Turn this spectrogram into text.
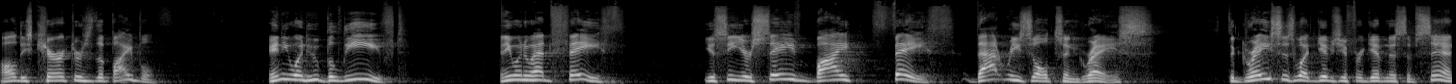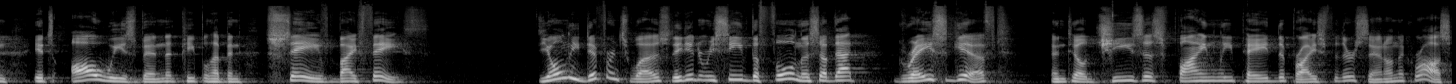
all these characters of the Bible. Anyone who believed, anyone who had faith. You see, you're saved by faith. That results in grace. The grace is what gives you forgiveness of sin. It's always been that people have been saved by faith. The only difference was they didn't receive the fullness of that grace gift until Jesus finally paid the price for their sin on the cross,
